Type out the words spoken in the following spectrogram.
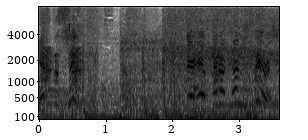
It's the system there has been a conspiracy.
